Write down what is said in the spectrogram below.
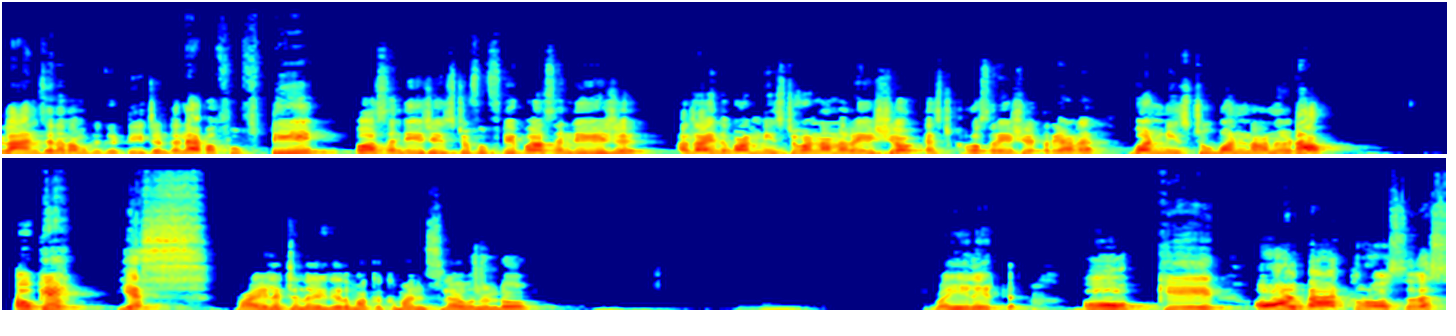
പ്ലാന്റ്സിനെ നമുക്ക് കിട്ടിയിട്ടുണ്ട് അല്ലെ? അപ്പൊ fifty percentage is to fifty percentage അതായത് വൺ ഈസ് ടു വൺ ആണ് റേഷ്യോ ടെസ്റ്റ് ക്രോസ് റേഷ്യോ എത്രയാണ്? വൺ ഈസ് ടു വൺ ആണ് കേട്ടോ. ഓക്കെ യെസ് വയലറ്റ് എന്ന് എഴുതിയത് മക്കൾക്ക് മനസ്സിലാവുന്നുണ്ടോ? Violet okay all back crosses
